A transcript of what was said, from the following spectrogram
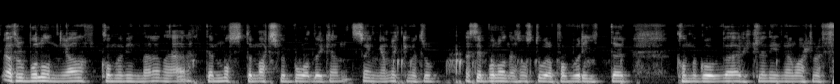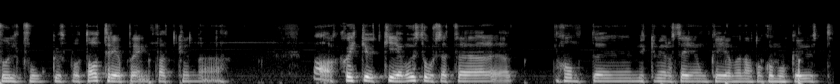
jag tror Bologna kommer vinna den här. Det måste match för båda. Det kan svänga mycket men jag tror jag ser Bologna som stora favoriter. Kommer gå verkligen in i en matchen med fullt fokus på att ta tre poäng för att kunna ja, skicka ut Kievo i stort sett för att har inte mycket mer att säga om Kiev än att de kommer åka ut.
